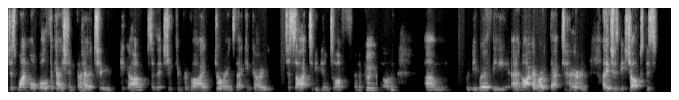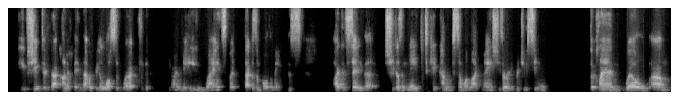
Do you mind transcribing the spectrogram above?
just one more qualification for her to pick up so that she can provide drawings that can go to site to be built off and approved mm. on um, would be worthy. And I wrote that to her and I think she was a bit shocked because if she did that kind of thing, that would be a loss of work for the you know me in ways. But that doesn't bother me because I could see that she doesn't need to keep coming to someone like me. She's already producing the plan well. Um,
